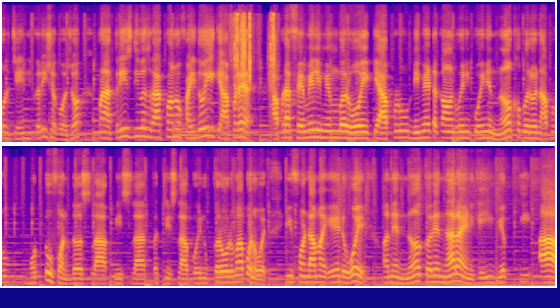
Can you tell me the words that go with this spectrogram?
ઓર ચેન્જ કરી શકો છો. પણ આ ત્રીસ દિવસ રાખવાનો ફાયદો એ કે આપણે, આપણા ફેમિલી મેમ્બર હોય કે આપણું ડિમેટ એકાઉન્ટ હોય ને કોઈને ન ખબર હોય ને આપણું મોટું ફંડ દસ લાખ, વીસ લાખ, પચીસ લાખ કોઈનું કરોડમાં પણ હોય, એ ફંડ આમાં એડ હોય અને ન કરે નારાયણ કે એ વ્યક્તિ આ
